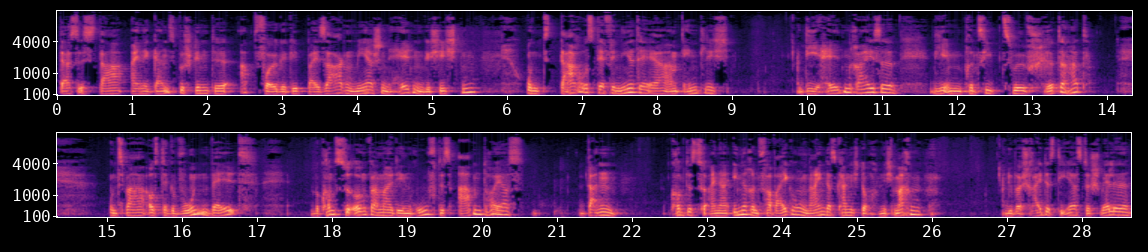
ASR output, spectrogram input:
dass es da eine ganz bestimmte Abfolge gibt bei Sagen, Märchen, Heldengeschichten. Und daraus definierte er am endlich die Heldenreise, die im Prinzip zwölf Schritte hat. Und zwar aus der gewohnten Welt bekommst du irgendwann mal den Ruf des Abenteuers, dann kommt es zu einer inneren Verweigerung, nein, das kann ich doch nicht machen. Du überschreitest die erste Schwelle,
